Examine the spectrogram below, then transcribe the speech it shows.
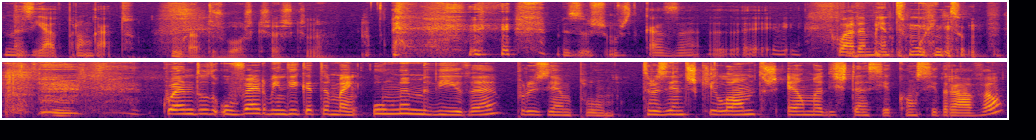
demasiado para um gato. Um gato dos bosques, acho que não. mas os, os de casa eh, é claramente muito. Quando o verbo indica também uma medida, por exemplo, 300 km é uma distância considerável,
